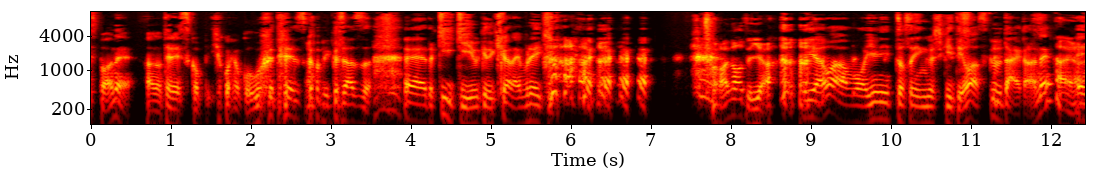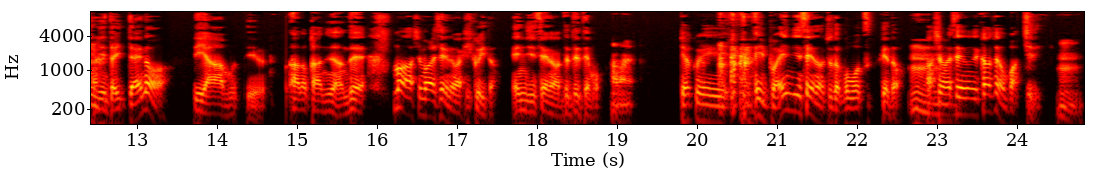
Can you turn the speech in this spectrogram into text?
スパはね、あの、テレスコピ、ひょこひょこ動くテレスコピックサス。えっと、キーキー言うけど効かないブレーキ。そう、あの後、いや。リアはもうユニットスイング式っていうのはスクーターやからね。はいはいエンジンと一体のリアアームっていう、あの感じなんで、まあ足回り性能が低いと。エンジン性能が出てても。はい。逆に、エイプはエンジン性能ちょっとごぼつくけど、うん。足回り性能に関してはバッチリ。うん。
